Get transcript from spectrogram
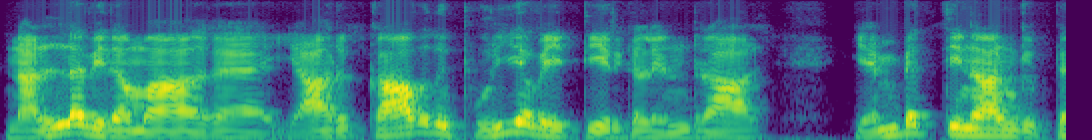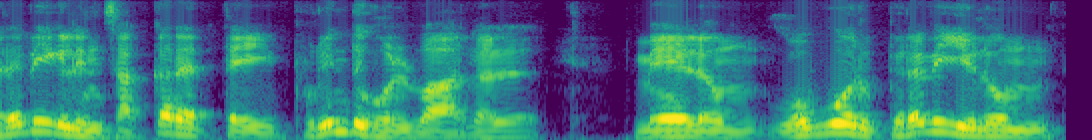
நல்ல விதமாக யாருக்காவது புரிய வைத்தீர்கள் என்றால் எண்பத்தி நான்கு பிறவிகளின் சக்கரத்தை புரிந்து கொள்வார்கள். மேலும் ஒவ்வொரு பிறவியிலும்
